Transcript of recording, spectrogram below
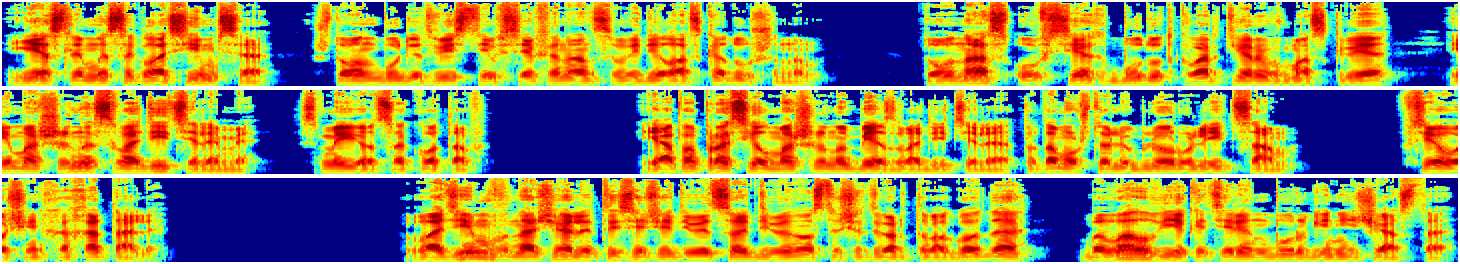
если мы согласимся, что он будет вести все финансовые дела с Кадушиным, то у нас у всех будут квартиры в Москве и машины с водителями», – смеется Котов. Я попросил машину без водителя, потому что люблю рулить сам. Все очень хохотали. Вадим в начале 1994 года бывал в Екатеринбурге нечасто.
